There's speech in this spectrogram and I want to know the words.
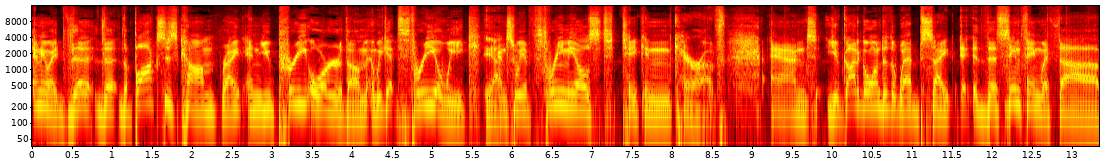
Anyway, the, the the boxes come right, and you pre-order them, and we get three a week, Yeah. and so we have three meals t- taken care of, and you've got to go onto the website. I- I- the same thing with uh,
